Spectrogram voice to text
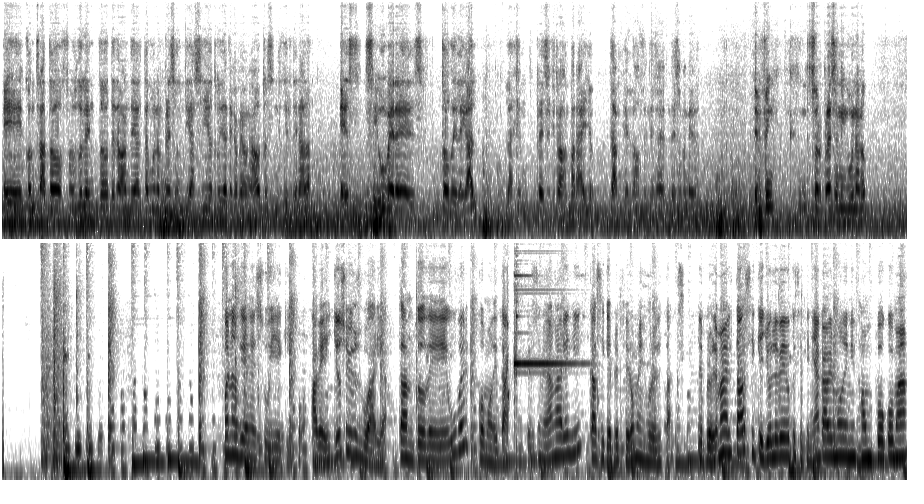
eh, contratos fraudulentos, te daban de alta en una empresa un día sí, otro día te cambiaban a otra sin decirte nada. Es, si Uber es todo ilegal, las empresas que trabajan para ello también lo hacen de esa manera. En fin, sorpresa ninguna, ¿no? Buenos días Jesús y equipo. A ver, yo soy usuaria tanto de Uber como de taxi, pero si me dan a elegir casi que prefiero mejor el taxi. El problema del taxi que yo le veo que se tenía que haber modernizado un poco más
